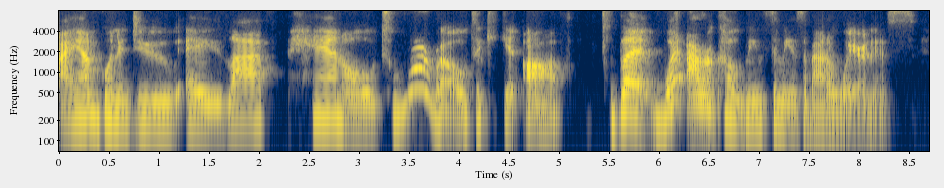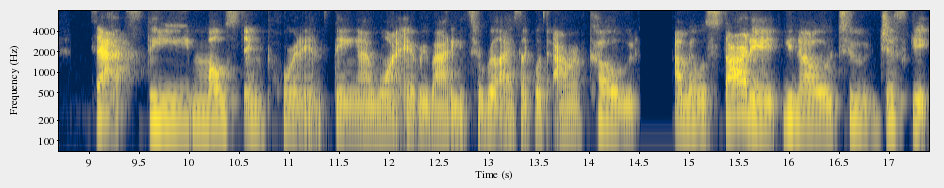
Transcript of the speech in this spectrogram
I am going to do a live panel tomorrow to kick it off but what hour of code means to me is about awareness. That's the most important thing I want everybody to realize. Like with hour of code, um, it was started, you know, to just get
